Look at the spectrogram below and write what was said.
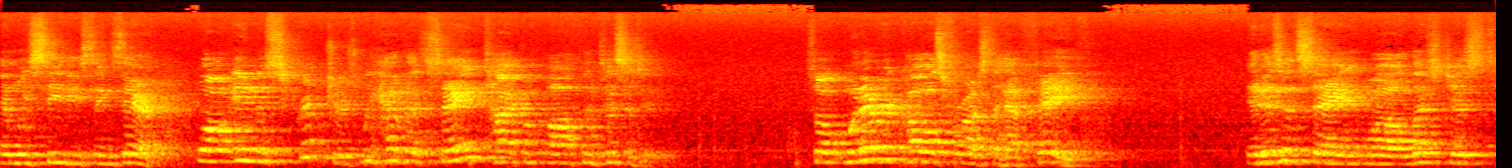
and we see these things there. Well, in the scriptures, we have that same type of authenticity. So whenever it calls for us to have faith, it isn't saying, well, let's just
